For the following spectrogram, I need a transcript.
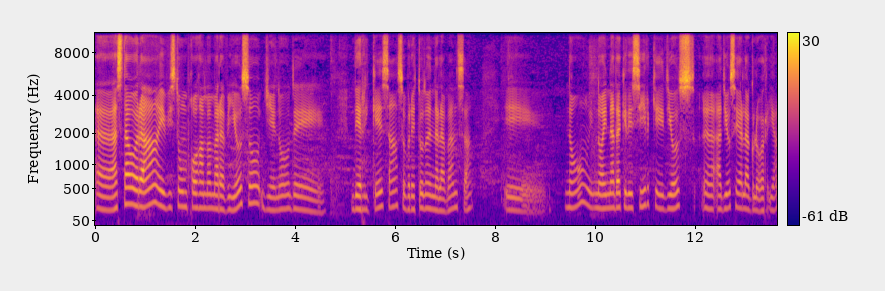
Uh, hasta ahora he visto un programa maravilloso, lleno de, de riqueza, sobre todo en alabanza. Eh, no, no hay nada que decir que Dios, uh, a Dios sea la gloria.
